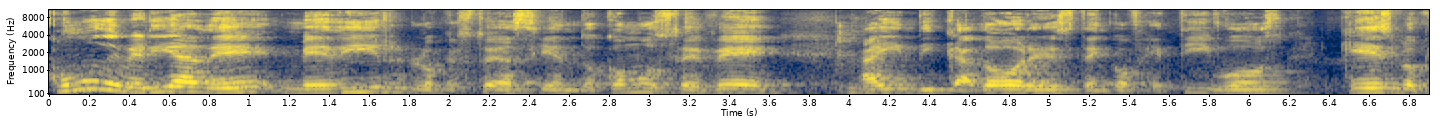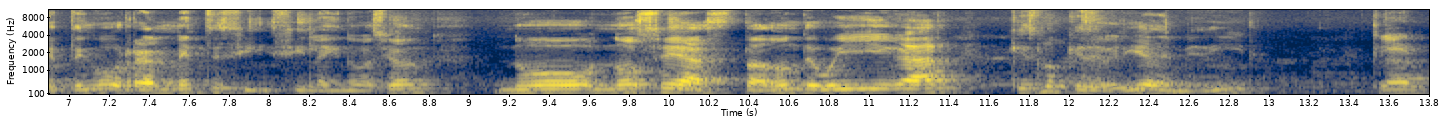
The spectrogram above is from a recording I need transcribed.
¿cómo debería de medir lo que estoy haciendo? ¿Cómo se ve? ¿Hay indicadores? ¿Tengo objetivos? ¿Qué es lo que tengo realmente? Si, si la innovación no, no sé hasta dónde voy a llegar, ¿qué es lo que debería de medir? Claro.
